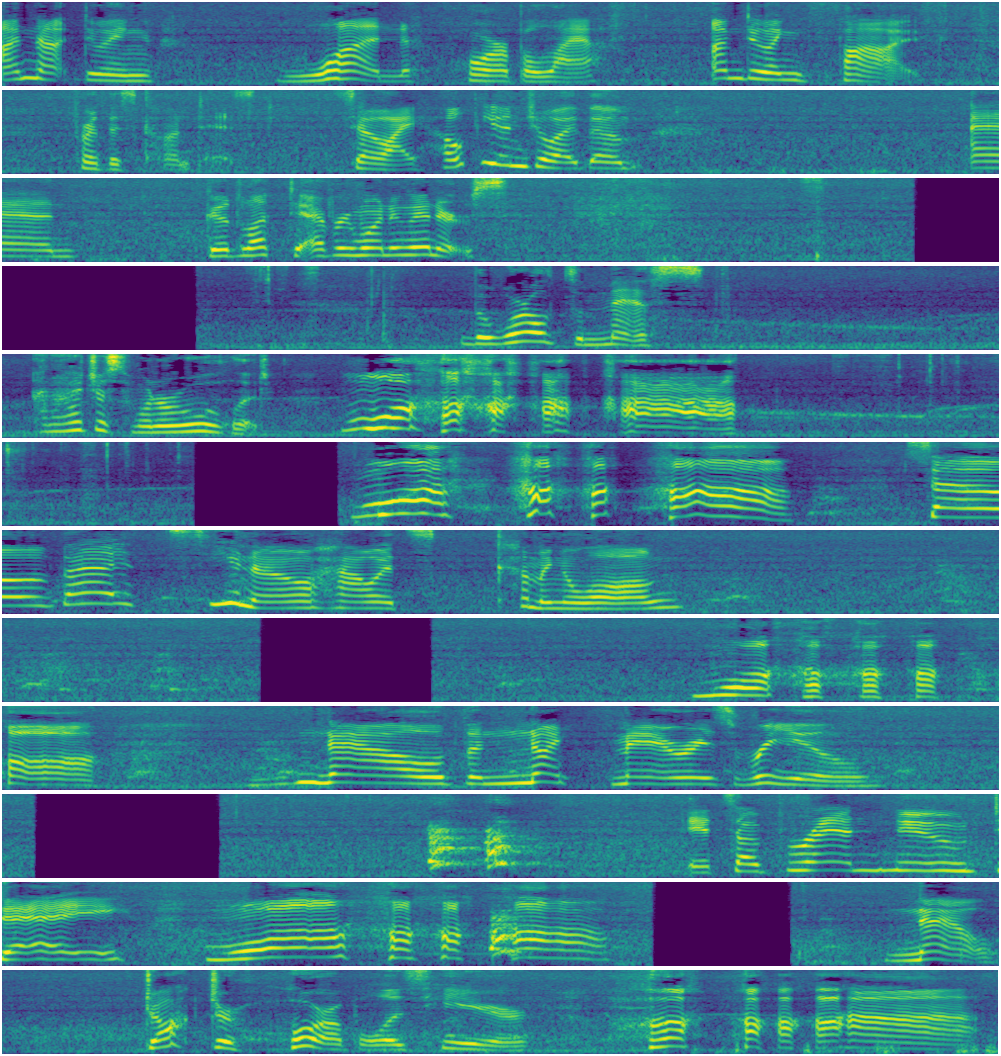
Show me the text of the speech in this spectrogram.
I'm not doing one horrible laugh. I'm doing five for this contest. So I hope you enjoy them. And good luck to everyone who enters. The world's a mess. And I just want to rule it. Mwahaha! Mwahaha! That's, you know, how it's coming along. Now the nightmare is real. It's a brand new day. Now, Dr. Horrible is here. Ha ha ha ha!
